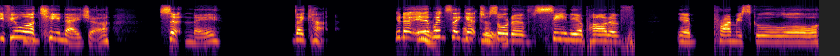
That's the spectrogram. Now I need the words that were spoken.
if you're a teenager, certainly they can. You know, eh, Mm, once they get to sort of senior part of, you know, primary school or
